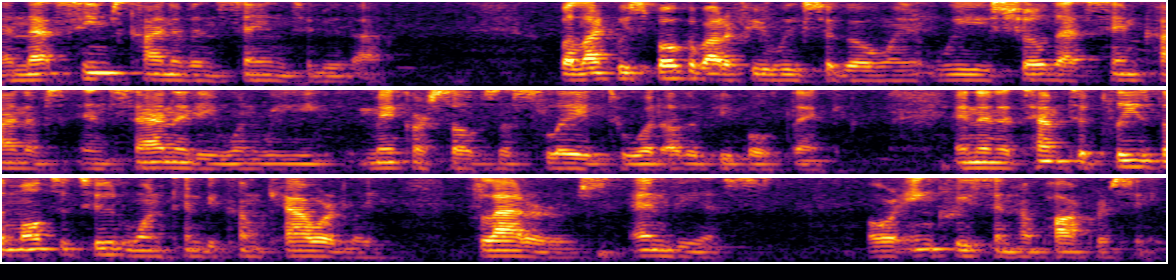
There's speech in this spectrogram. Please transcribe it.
And that seems kind of insane to do that. But like we spoke about a few weeks ago, when we show that same kind of insanity when we make ourselves a slave to what other people think. In an attempt to please the multitude, one can become cowardly, flatterers, envious, or increase in hypocrisy.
